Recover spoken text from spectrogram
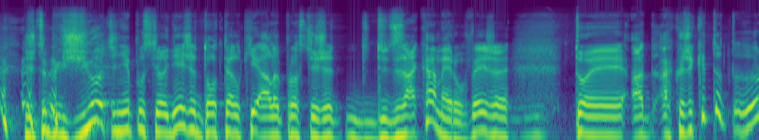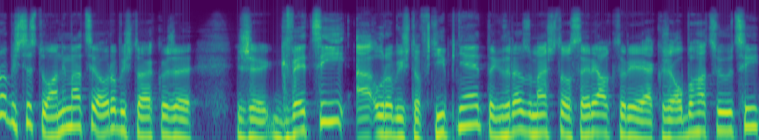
že to by v živote nepustili, nie že do telky, ale proste, že d- d- za kameru, vieš, že to je, a, akože keď to urobíš cez tú animáciu a urobíš to akože že k veci a urobíš to vtipne, tak zrazu máš toho seriál, ktorý je akože obohacujúci,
